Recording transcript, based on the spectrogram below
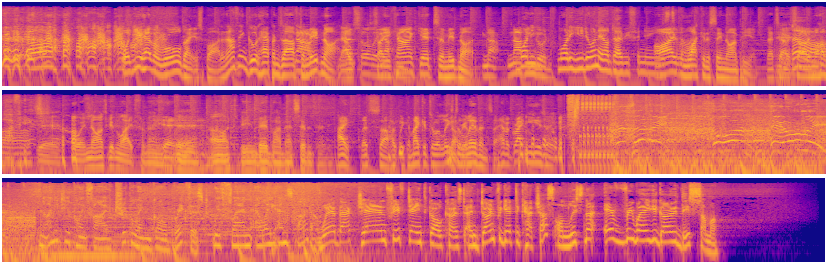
Well, you have a rule, don't you, Spida? Nothing good happens after No, midnight. absolutely So you can't get to midnight. no, What nothing are, you, good. what are you doing, El Dobie, for New Year's? I'm tonight? lucky to see 9 p.m. That's how exciting my Oh. life is. Yeah, boy, nine's getting late for me. Yeah, yeah. I like to be in bed by about seven thirty. Hey, let's uh, hope we can make it to at least Not really. 11. So have a great New Year's Eve. Presenting the one, the only. 92.5 Triple M Gold Breakfast with Flan, Ali, and Spida. We're back Jan 15th Gold Coast, and don't forget to catch us on Listener everywhere you go this summer.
